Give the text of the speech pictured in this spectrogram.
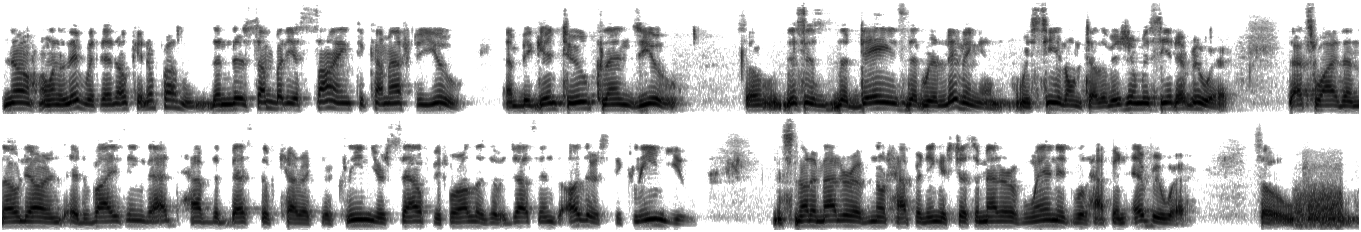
No, I want to live with it. Okay, no problem. Then there's somebody assigned to come after you and begin to cleanse you. So this is the days that we're living in. We see it on television, we see it everywhere. That's why then the awliya are advising that have the best of character, clean yourself before Allah sends others to clean you. It's not a matter of not happening, it's just a matter of when it will happen everywhere. So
